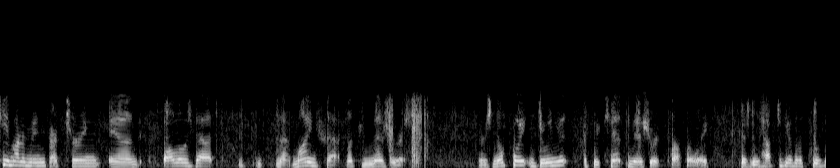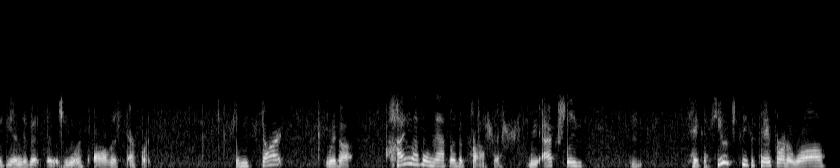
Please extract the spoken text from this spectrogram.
came out of manufacturing and follows that, that mindset. Let's measure it. There's no point in doing it if we can't measure it properly because we have to be able to prove at the end of it that it was worth all this effort. So we start with a high-level map of the process. We actually take a huge piece of paper on a wall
